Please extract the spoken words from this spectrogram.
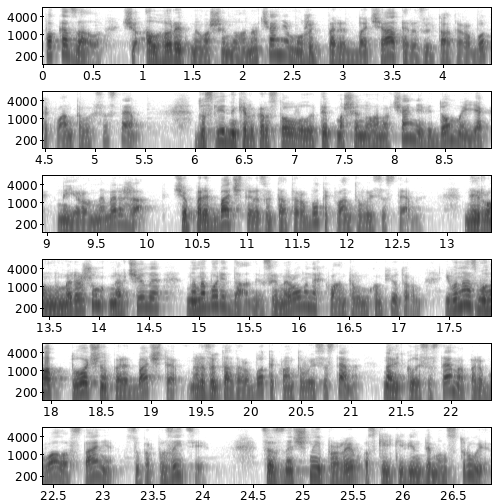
показало, що алгоритми машинного навчання можуть передбачати результати роботи квантових систем. Дослідники використовували тип машинного навчання, відомий як нейронна мережа, щоб передбачити результати роботи квантової системи. Нейронну мережу навчили на наборі даних, згенерованих квантовим комп'ютером, і вона змогла точно передбачити результати роботи квантової системи, навіть коли система перебувала в стані суперпозиції. Це значний прорив, оскільки він демонструє,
